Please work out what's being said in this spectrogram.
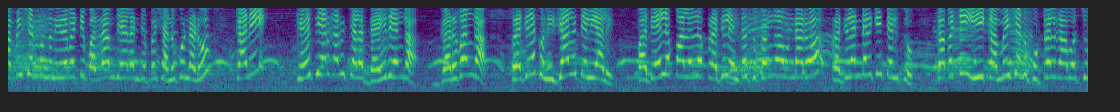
కమిషన్ ముందు నిలబెట్టి బదనాం చేయాలని చెప్పేసి అనుకున్నాడు. కానీ కేసీఆర్ గారు చాలా ధైర్యంగా గర్వంగా ప్రజలకు నిజాలు తెలియాలి. పదేళ్ళ పాలనలో ప్రజలు ఎంత సుఖంగా ఉన్నారో ప్రజలందరికీ తెలుసు. కాబట్టి ఈ కమిషన్ కుట్రలు కావచ్చు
